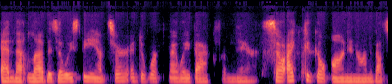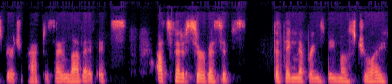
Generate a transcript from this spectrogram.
and that love is always the answer and to work my way back from there. So i could go on and on about spiritual practice. I love it. It's outside of service it's the thing that brings me most joy.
